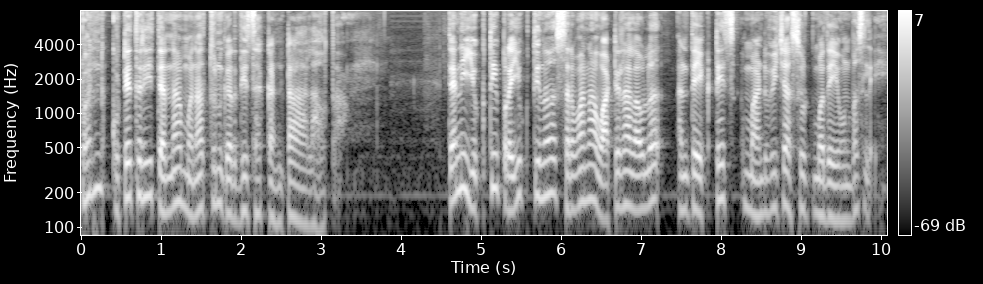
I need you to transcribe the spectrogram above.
पण कुठेतरी त्यांना मनातून गर्दीचा कंटाळा आला होता. त्यांनी युक्ती प्रयुक्तीनं सर्वांना वाटेला लावलं आणि ते एकटेच मांडवीच्या सूटमध्ये येऊन बसले.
